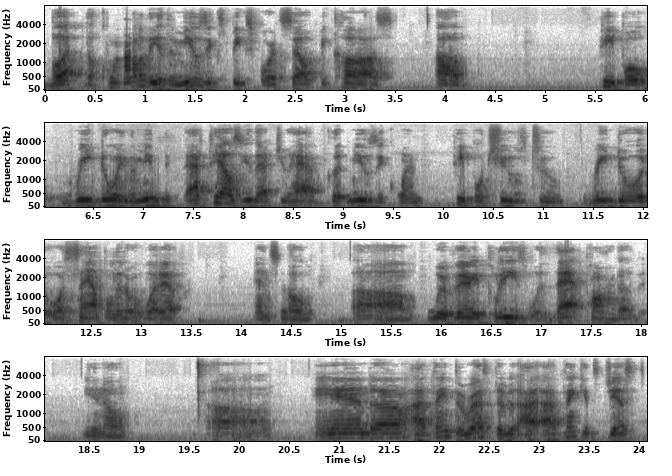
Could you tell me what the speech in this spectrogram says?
but the quality of the music speaks for itself because of people redoing the music. That tells you that you have good music when people choose to redo it or sample it or whatever. And so uh, we're very pleased with that part of it, you know. Uh, and uh, I think the rest of it, I, I think it's just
